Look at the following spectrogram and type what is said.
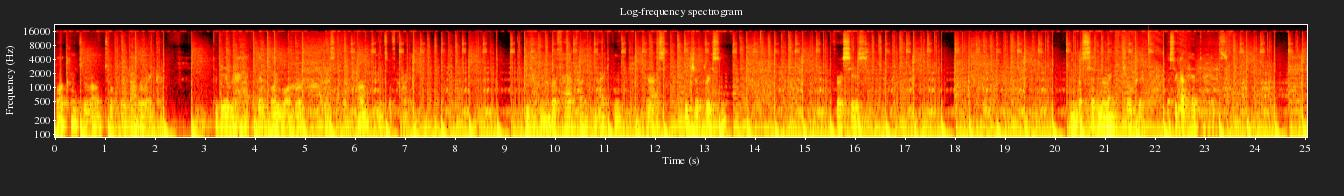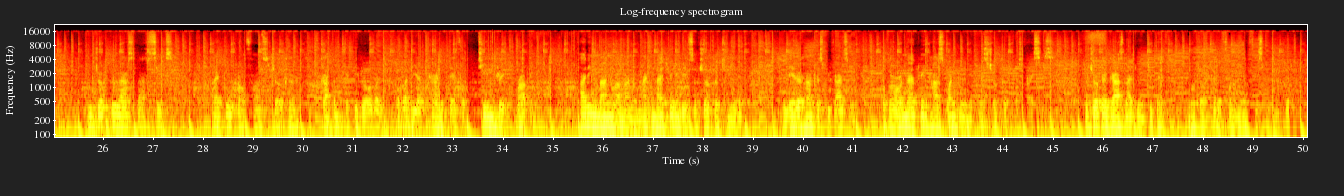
Welcome to round 2 of the Battle Ranker. Today we have the Boy Wonder versus the Clown Prince of Crime. We have number 5 like Nightwing as Richard Grayson versus number 7 ranked Joker. Let's look at head to heads. In Joker Last Laugh 6, Nightwing confronts Joker Gotham Cathedral over, over the apparent death of Tim Drake Robin. Adding mano a mano, Nightwing beats up Joker to near. Later, Huntress revives him. Overall, Nightwing has one win against Joker post-crisis. The Joker gas Nightwing to death. Both on Twitter, follow me on Facebook and Twitter.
